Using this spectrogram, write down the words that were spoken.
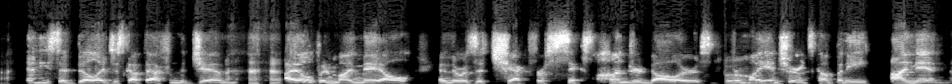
and he said bill i just got back from the gym. I opened my mail and there was a check for $600 from my insurance company. I'm in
